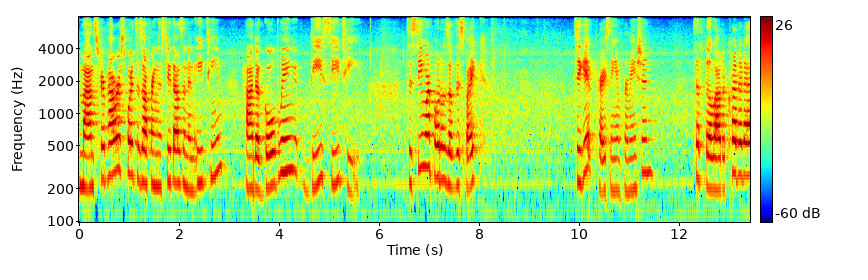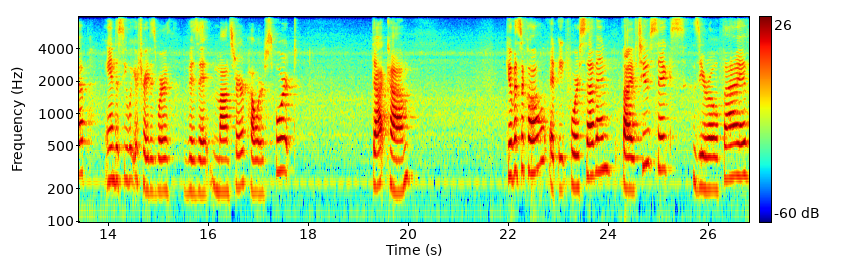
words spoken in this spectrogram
Monster Power Sports is offering this 2018 Honda Goldwing DCT. To see more photos of this bike, to get pricing information, to fill out a credit app, and to see what your trade is worth, visit monsterpowersport.com. Give us a call at 847 526 0500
